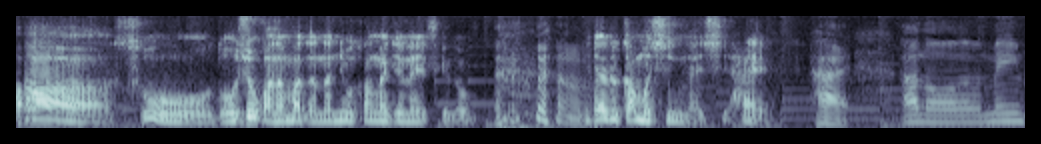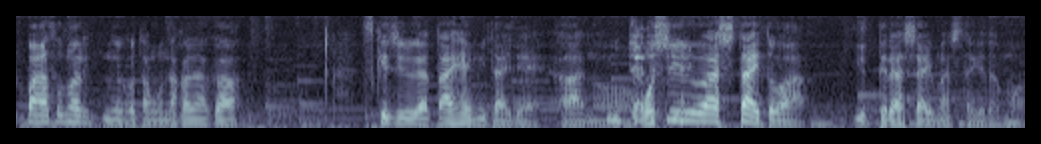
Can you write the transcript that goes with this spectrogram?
ああ、そう、どうしようかな。まだ何も考えてないですけど、やるかもしれないし、はい。はい、あのメインパーソナリティの方もなかなかスケジュールが大変みたいで、あの募集はしたいとは言ってらっしゃいましたけども、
